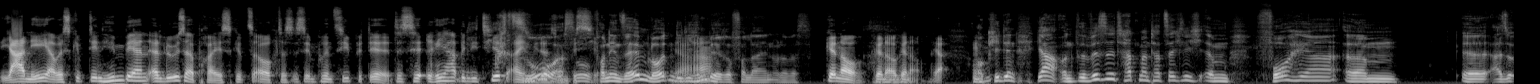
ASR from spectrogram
Ja, nee, aber es gibt den Himbeeren-Erlöserpreis, gibt's auch. Das ist im Prinzip, der, das rehabilitiert ach einen wieder so ein bisschen. So. Von denselben Leuten, die ja. die Himbeere verleihen, oder was? Genau, genau, ah. genau, ja. Mhm. Okay, den, ja, und The Visit hat man tatsächlich ähm, vorher, ähm, äh, also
